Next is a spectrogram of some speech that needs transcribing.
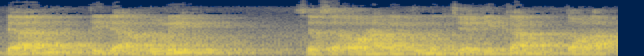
Dan tidak boleh seseorang itu menjadikan tolak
